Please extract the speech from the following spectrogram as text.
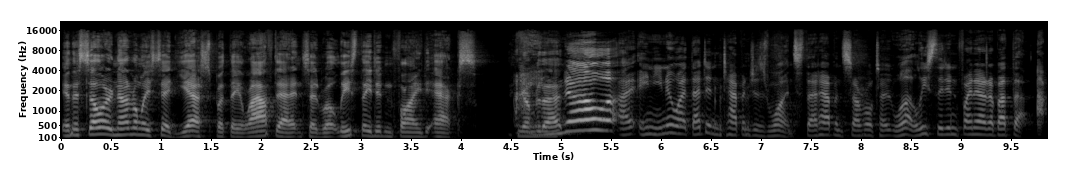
And the seller not only said yes, but they laughed at it and said, well, at least they didn't find X. Remember that? No, and you know what? That didn't happen just once. That happened several times. Well, at least they didn't find out about the ah,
